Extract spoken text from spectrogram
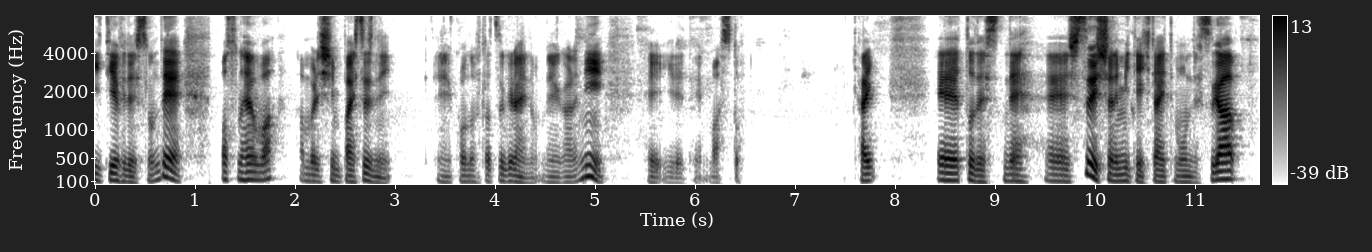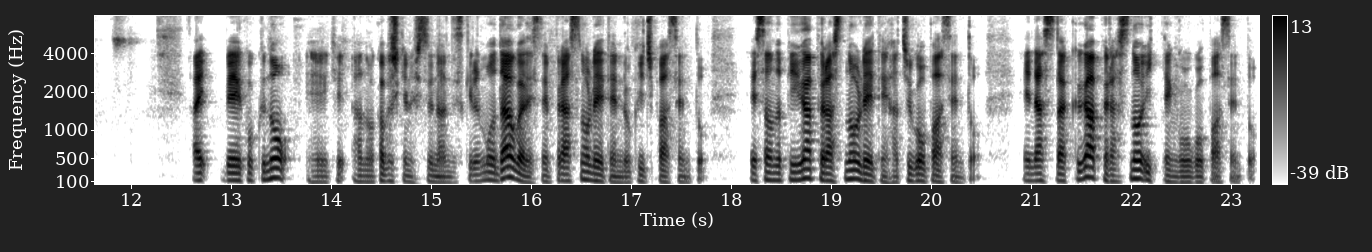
ETF ですので、まあ、その辺はあんまり心配せずに、えこの2つぐらいの銘柄にえ入れてますと。はい。えー、っとですね、えー、指数一緒に見ていきたいと思うんですが、はい、米国の,、えー、あの株式の指数なんですけれども、ダウがですね、プラスの0.61%、S&P がプラスの0.85%、ナスダックがプラスの1.55%、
